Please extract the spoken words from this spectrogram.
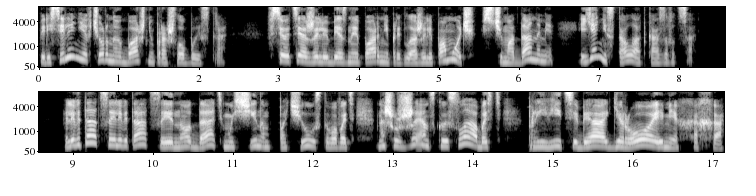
Переселение в Черную башню прошло быстро. Все те же любезные парни предложили помочь с чемоданами, и я не стала отказываться. Левитация левитации, но дать мужчинам почувствовать нашу женскую слабость, проявить себя героями, ха-ха,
